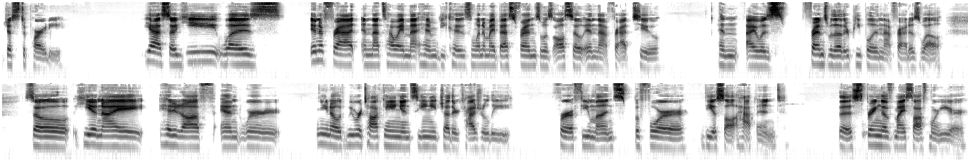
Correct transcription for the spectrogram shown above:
just to party. Yeah, so he was in a frat, and that's how I met him because one of my best friends was also in that frat too. And I was friends with other people in that frat as well. So he and I hit it off and were, you know, we were talking and seeing each other casually for a few months before the assault happened, the spring of my sophomore year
